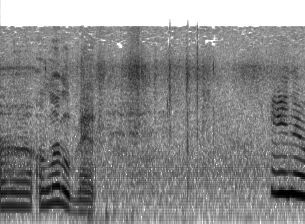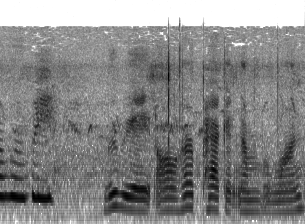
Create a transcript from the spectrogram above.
Uh, a little bit. Hey there, Ruby. Ruby ate all her packet number one.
